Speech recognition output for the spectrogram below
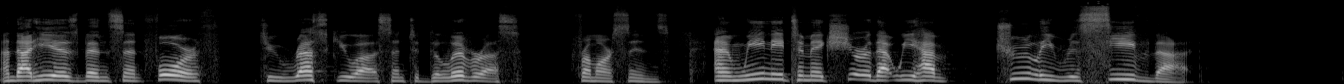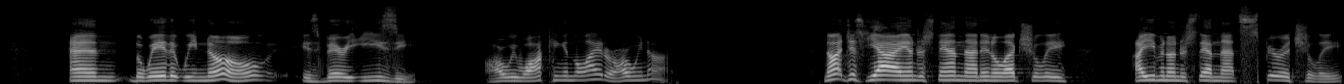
And that he has been sent forth to rescue us and to deliver us from our sins. And we need to make sure that we have truly received that. And the way that we know is very easy. Are we walking in the light or are we not? Not just, yeah, I understand that intellectually, I even understand that spiritually,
